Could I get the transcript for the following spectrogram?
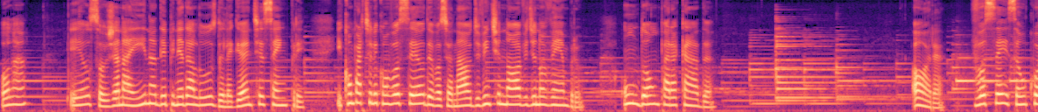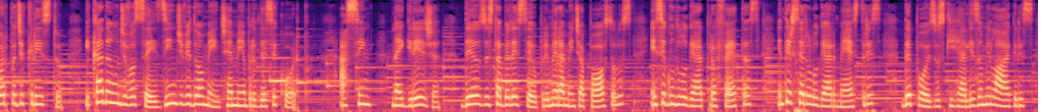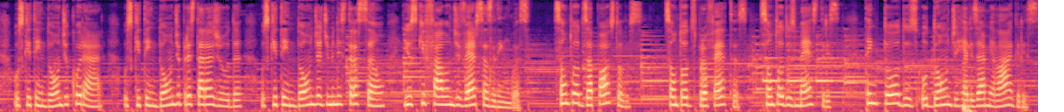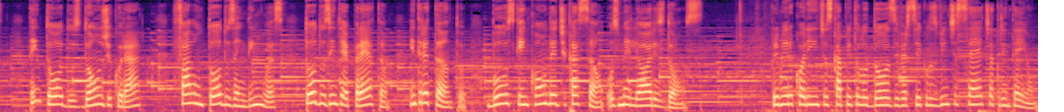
Olá, eu sou Janaína de Pineda Luz, do Elegante Sempre, e compartilho com você o devocional de 29 de novembro, Um Dom para Cada. Ora, vocês são o corpo de Cristo e cada um de vocês individualmente é membro desse corpo. Assim, na igreja, Deus estabeleceu primeiramente apóstolos, em segundo lugar profetas, em terceiro lugar mestres, depois os que realizam milagres, os que têm dom de curar, os que têm dom de prestar ajuda, os que têm dom de administração e os que falam diversas línguas. São todos apóstolos? São todos profetas? São todos mestres? Têm todos o dom de realizar milagres? Têm todos dons de curar? Falam todos em línguas? Todos interpretam, entretanto, busquem com dedicação os melhores dons. 1 Coríntios capítulo 12, versículos 27 a 31.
